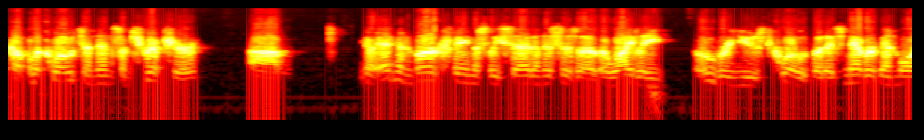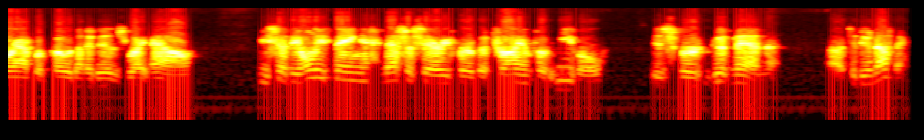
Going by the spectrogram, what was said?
a, couple of quotes and then some scripture. Um, you know, Edmund Burke famously said, and this is a, a widely overused quote, but it's never been more apropos than it is right now. He said, The only thing necessary for the triumph of evil is for good men uh, to do nothing.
